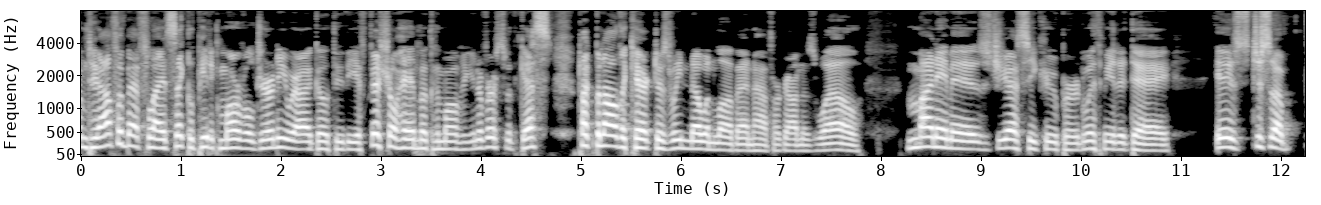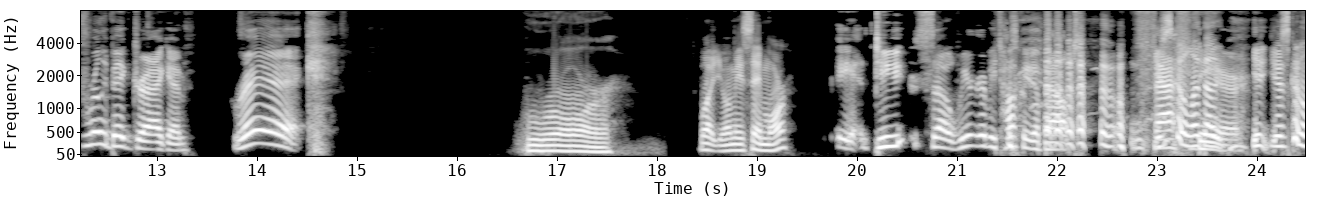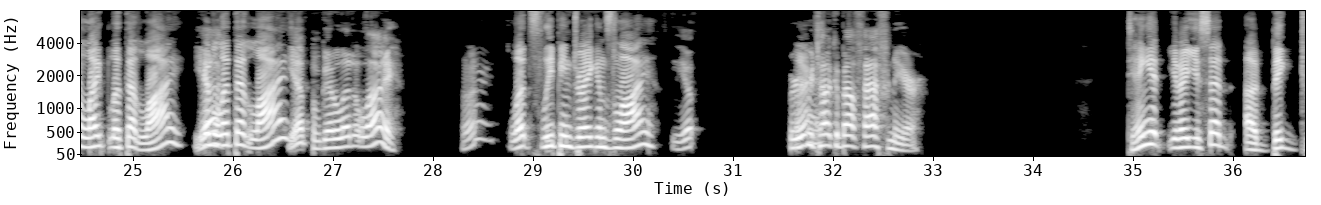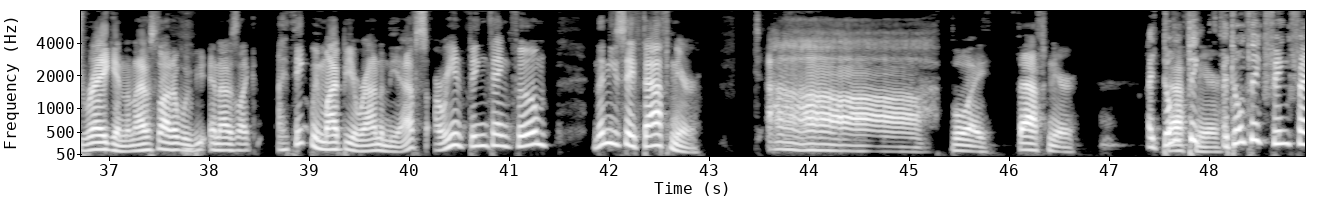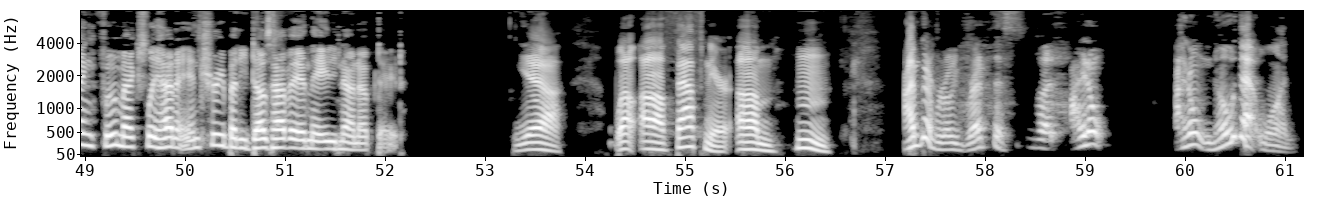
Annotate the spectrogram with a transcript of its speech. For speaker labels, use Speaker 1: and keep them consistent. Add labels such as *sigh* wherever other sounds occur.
Speaker 1: welcome to Alphabet Flight Encyclopedic Marvel Journey, where I go through the official handbook of the Marvel Universe with guests, talk about all the characters we know and love and have forgotten as well. My name is Jesse Cooper, and with me today is just a really big dragon, Rick.
Speaker 2: Roar. What, you want me to say more?
Speaker 1: Yeah, do you, so we're going to be talking about *laughs*
Speaker 2: you're just gonna let that, you're just gonna like, let that lie? You're
Speaker 1: Yeah.
Speaker 2: gonna let that lie?
Speaker 1: Yep, I'm going to let it lie.
Speaker 2: All right. Let sleeping dragons lie?
Speaker 1: Yep. We're going to
Speaker 2: Alright.
Speaker 1: be talking about Fafnir.
Speaker 2: Dang it. You know, you said a big dragon, and I was thought it would be, and I was like, I think we might be around in the Fs. Are we in Fing Fang Foom? And then you say Fafnir. Ah, boy. Fafnir.
Speaker 1: I don't
Speaker 2: Fafnir.
Speaker 1: think I don't think Fing Fang Foom actually had an entry, but he does have it in the 89 update.
Speaker 2: Yeah. Well, uh, Fafnir. Um, hmm. I'm gonna regret this, but I don't. I don't know that one.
